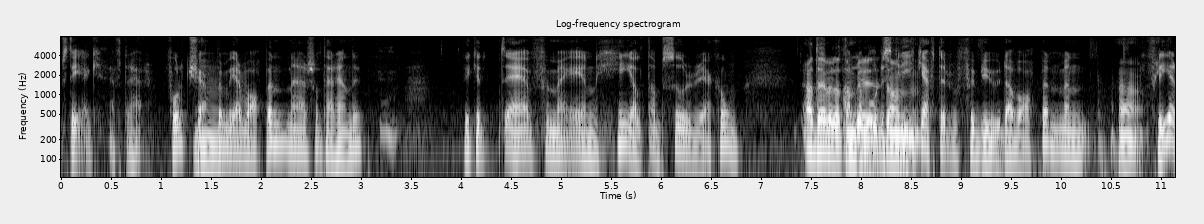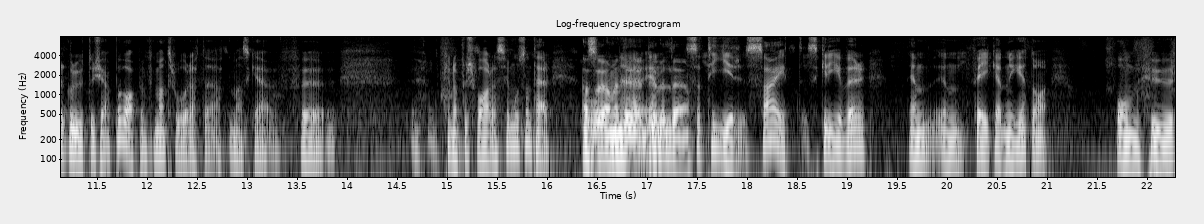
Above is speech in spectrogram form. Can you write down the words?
steg efter det här. Folk köper mm. mer vapen när sånt här händer. Vilket är för mig en helt absurd reaktion. Ja, det är väl att Alla de borde skrika de... efter att förbjuda vapen men ja. fler går ut och köper vapen för man tror att, att man ska för, kunna försvara sig mot sånt här. Alltså, och ja, men det, det är väl det. En satirsajt skriver en, en fejkad nyhet då om hur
